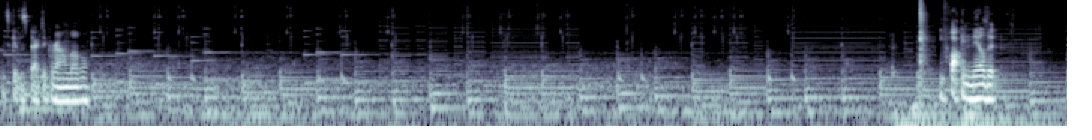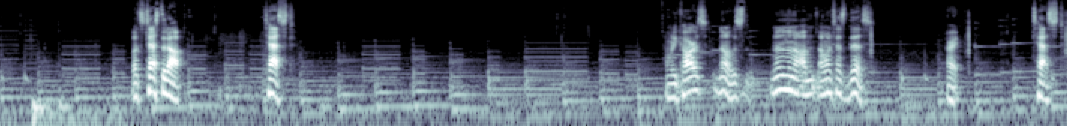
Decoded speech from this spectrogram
Let's get this back to ground level. Fucking nailed it. Let's test it out. Test. How many cars? No, this is... No, no, no, no. I'm, I want to test this. All right. Test.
